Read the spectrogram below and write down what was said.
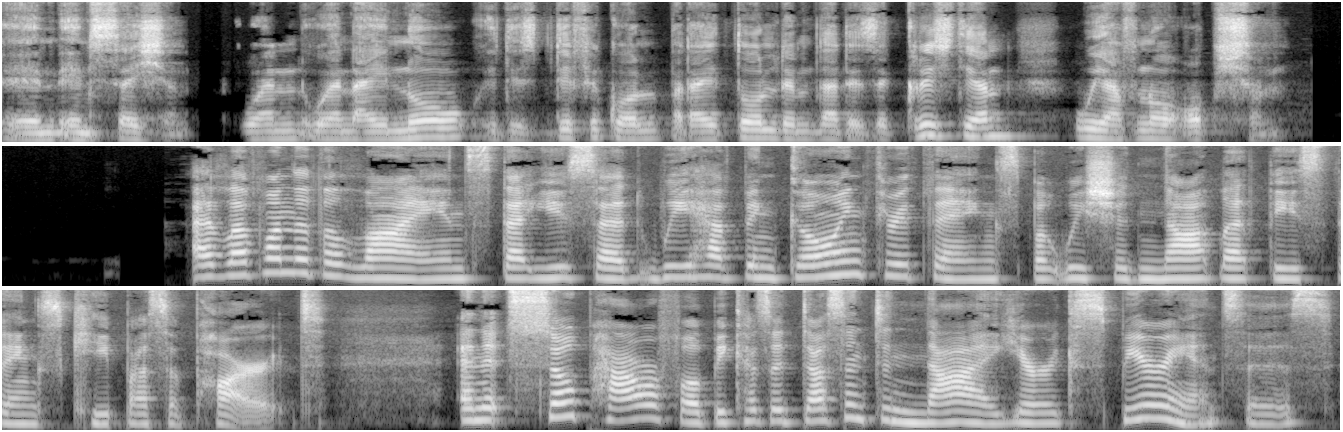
in, in session. When, when I know it is difficult, but I told them that as a Christian, we have no option. I love one of the lines that you said, We have been going through things, but we should not let these things keep us apart. And it's so powerful because it doesn't deny your experiences,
